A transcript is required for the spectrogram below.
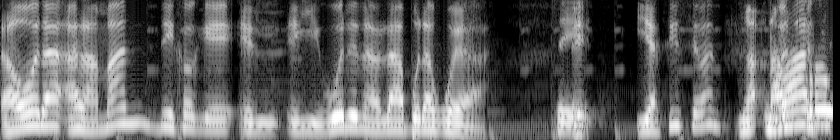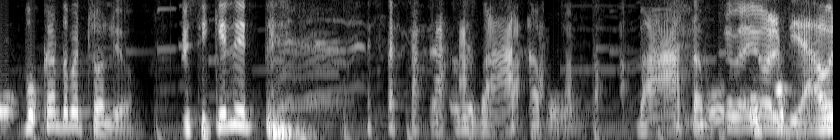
Ahora Alamán dijo que el Eguiguren hablaba pura hueá. Sí. Eh, y así se van. Na- Navarro buscando petróleo. Pero si que le. Entonces, basta, po. Basta, po. Se me había olvidado,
